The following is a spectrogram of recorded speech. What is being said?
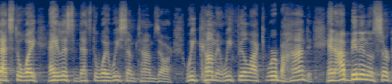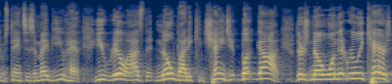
That's the way, hey, listen, that's the way we sometimes are. We come and we feel like we're behind it. And I've been in those circumstances, and maybe you have. You realize that nobody can change it but God. There's no one that really cares.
